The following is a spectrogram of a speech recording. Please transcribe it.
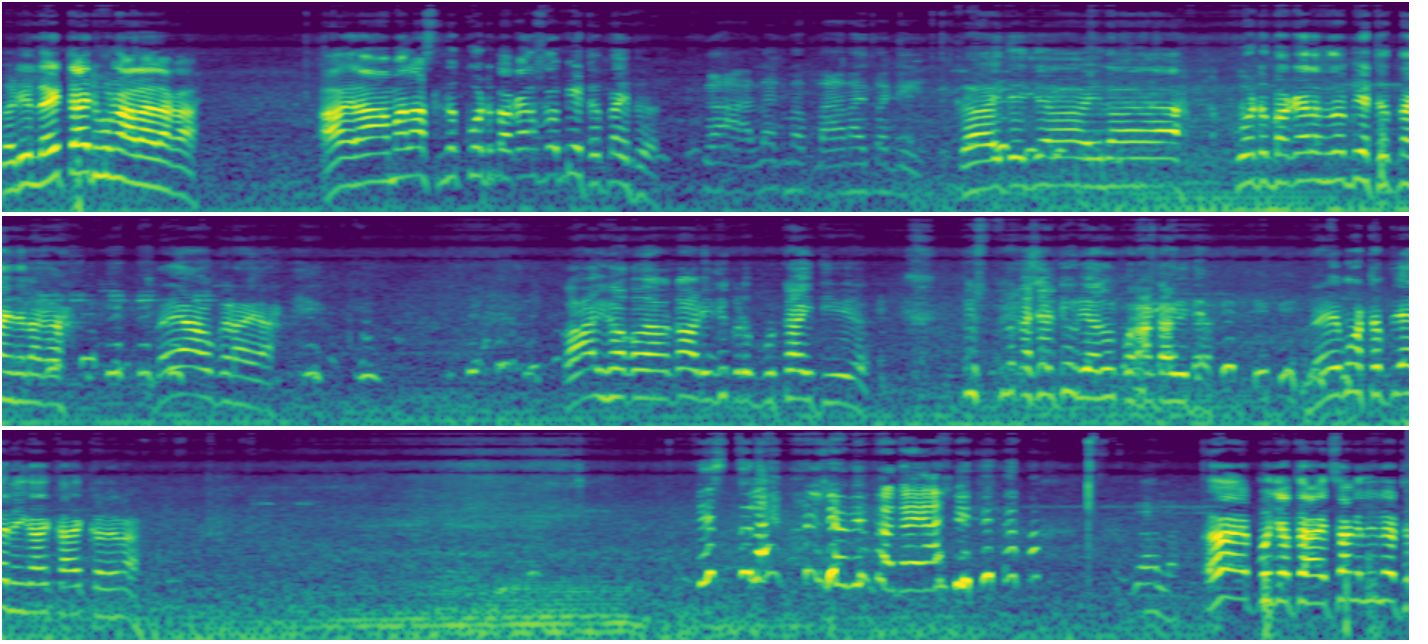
गडी लय टाईट होऊन आला का आयला आम्हाला असलं कोट बघायला सुद्धा भेटत नाही तर लग्नात आणायचा की? काय त्याच्या आईला? कोट बघायला सुद्धा भेटत नाही त्याला का? लय अवघड आहे या. काय ह्यो का- गाडी तिकडे बुट आहे ती? पिस्तूल कशाला ठेवली अजून कोणा टावी लय मोठं प्लॅनिंग आहे काय कळे ना तेच तुला म्हणले मी बघाय आली. अय पूजात आहे चांगली नट.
